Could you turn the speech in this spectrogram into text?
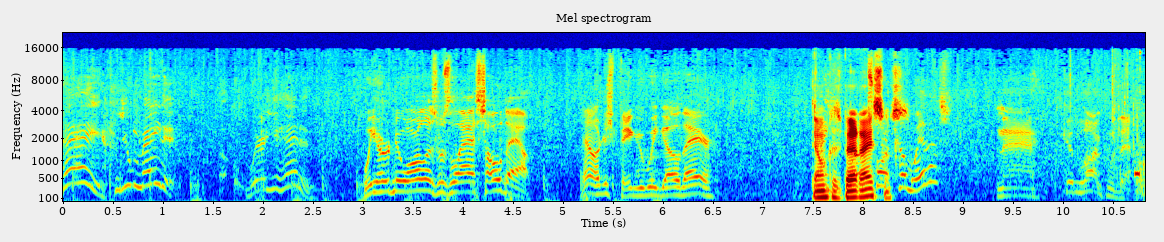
Hey, you made it. Where are you headed? We heard New Orleans was the last holdout. No, just figured we go there. Tengo que esperar a esos. come with us? Nah, good luck with that.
